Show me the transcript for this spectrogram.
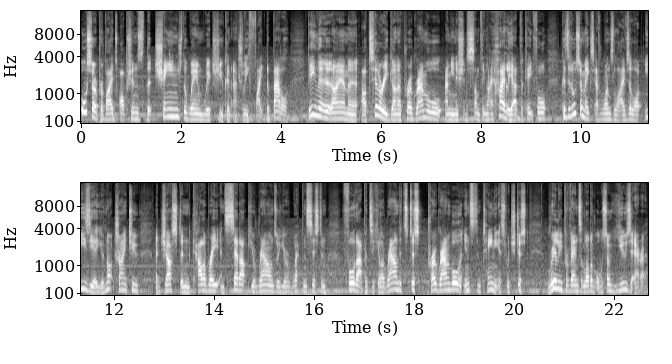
Also provides options that change the way in which you can actually fight the battle. Being that I am an artillery gunner, programmable ammunition is something I highly advocate for, because it also makes everyone's lives a lot easier. You're not trying to adjust and calibrate and set up your rounds or your weapon system for that particular round. It's just programmable and instantaneous, which just really prevents a lot of also user error.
